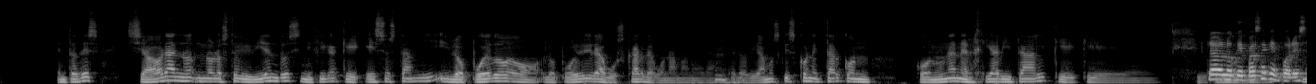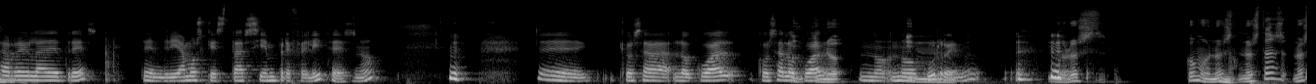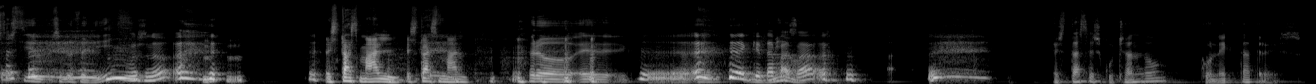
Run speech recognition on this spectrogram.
Entonces, si ahora no, no lo estoy viviendo, significa que eso está en mí y lo puedo, lo puedo ir a buscar de alguna manera. Pero digamos que es conectar con, con una energía vital que, que, que Claro, lo que pasa yo. que por esa regla de tres tendríamos que estar siempre felices, ¿no? Eh, cosa lo cual, cosa lo Y, y cual no, no, no ocurre, ¿no? no los... ¿Cómo? ¿No, es- No. no estás, no estás siem- siempre feliz? Pues no. Estás mal, estás mal. Pero, eh, eh, ¿Qué te ha mío. pasado? Estás escuchando Conecta 3.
